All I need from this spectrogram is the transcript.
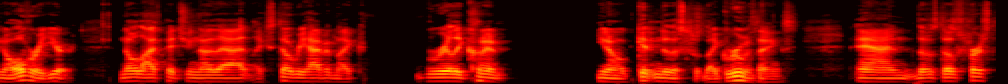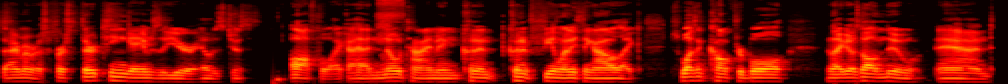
you know, over a year. No live pitching, none of that. Like still rehabbing, like really couldn't, you know, get into this like groove of things. And those those first I remember those first 13 games of the year, it was just awful. Like I had no timing, couldn't couldn't feel anything out, like just wasn't comfortable. Like it was all new. And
